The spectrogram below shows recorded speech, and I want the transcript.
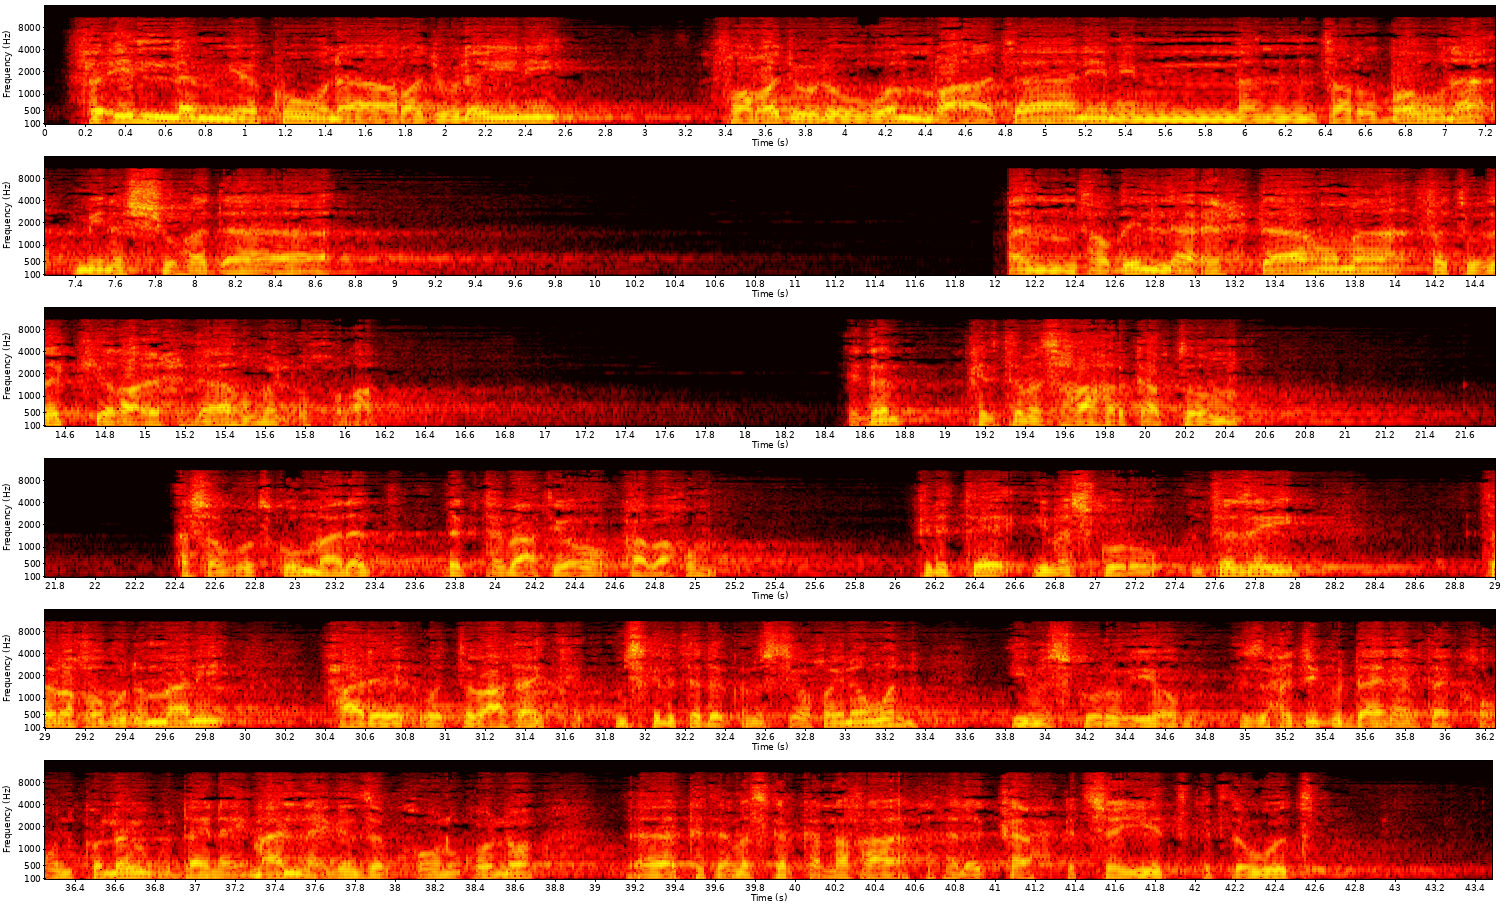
فإن لم يكونا رجلين فرجل وامرأتان ممن ترضون من الشهداء أن تضل إحداهما فتذكر إحداهما الأخرى እዘን ክልተ መሰኻኽር ካብቶም ኣሰብኡትኩም ማለት ደቂ ተባዕትዮ ካባኹም ክልተ ይመስክሩ እንተዘይተረኸቡ ድማ ሓደ ወዲ ተባዕታይ ምስ ክልተ ደቂ ኣንስትዮ ኮይኖም እውን ይምስክሩ እዮም እዚ ሕጂ ጉዳይ ናይ ምታይ ክኸውን ከሎ ዩ ጉዳይ ናይ ማል ናይ ገንዘብ ክኸውን ከሎ ከተመስክር ከለኻ ከተለቅሕ ክትሸይጥ ክትልውጥ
